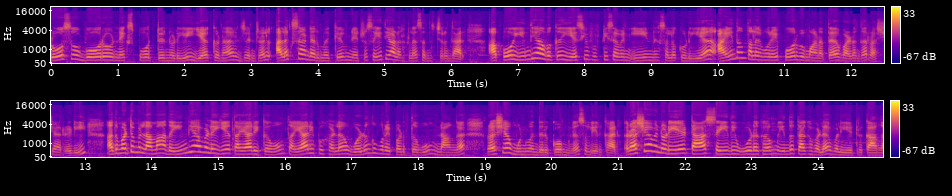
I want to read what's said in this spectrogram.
ரோசோ போரோ நெக்ஸ்போர்ட்டினுடைய இயக்குனர் ஜெனரல் அலெக்சாண்டர் மெக்கிவ் நேற்று செய்தியாளர்களை சந்திச்சிருந்தார். அப்போ இந்தியாவுக்கு எஸ்யூ பிப்டி செவன் இன்னு சொல்லக்கூடிய ஐந்தாம் தலைமுறை போர் விமானத்தை வழங்க ரஷ்யா ரெடி அது மட்டும் இல்லாம அதை இந்தியாவிலேயே தயாரிக்கவும் தயாரிப்புகளை ஒழுங்குமுறைப்படுத்தவும் நாங்க ரஷ்யா முன் வந்திருக்கோம்னு ரஷ்யாவினுடைய டாஸ் செய்தி ஊடகம் இந்த தகவலை வெளியிட்டிருக்காங்க.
